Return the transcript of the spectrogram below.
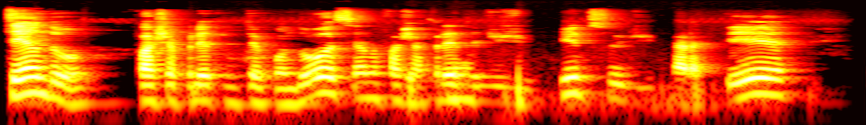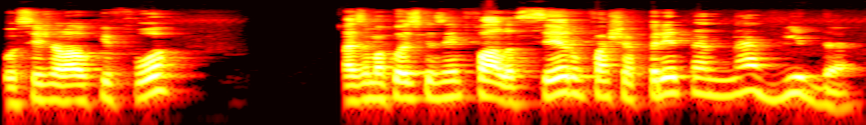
sendo faixa preta de taekwondo, sendo faixa preta de jiu-jitsu, de karatê, ou seja lá o que for. Mas uma coisa que eu sempre falo, ser um faixa preta na vida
